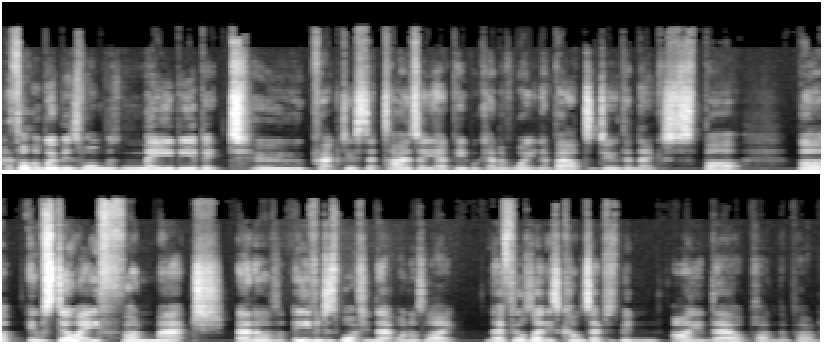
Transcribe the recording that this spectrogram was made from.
I thought the women's one was maybe a bit too practiced at times, so you had people kind of waiting about to do the next spot. But it was still a fun match, and I was even just watching that one. I was like, it feels like this concept has been ironed out, pardon the pun,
